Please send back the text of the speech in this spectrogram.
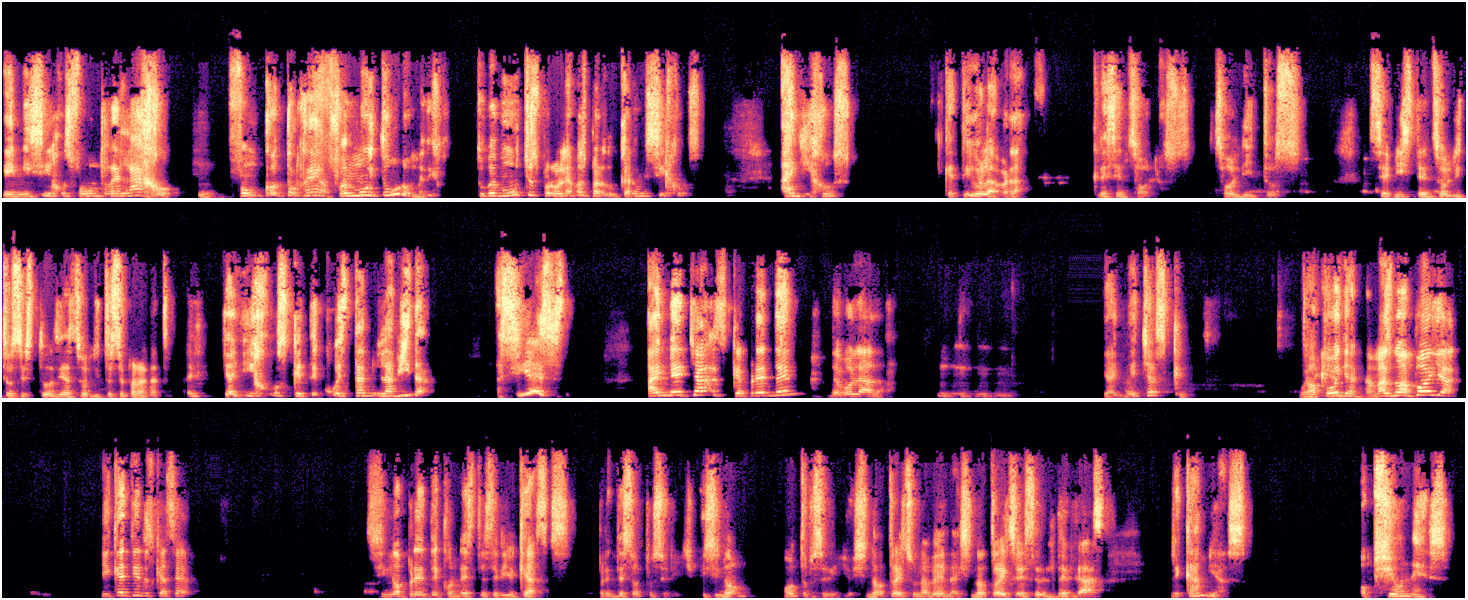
Y mis hijos fue un relajo, fue un cotorreo, fue muy duro, me dijo. Tuve muchos problemas para educar a mis hijos. Hay hijos que, te digo la verdad, crecen solos, solitos, se visten solitos, estudian solitos, se paran a... Y hay hijos que te cuestan la vida. Así es. Hay mechas que prenden de volada. Y hay mechas que no apoyan, nada más no apoyan. ¿Y qué tienes que hacer? Si no prende con este cerillo, ¿qué haces? Prendes otro cerillo. Y si no, otro cerillo. Y si no, traes una vela. Y si no, traes ese del gas, le cambias. Opciones.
